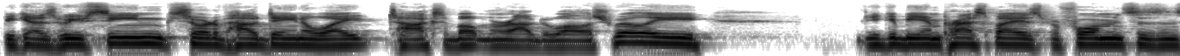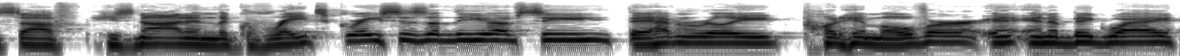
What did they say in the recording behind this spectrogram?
because we've seen sort of how Dana White talks about Merab Dvalishvili. You could be impressed by his performances and stuff. He's not in the great graces of the UFC. They haven't really put him over in, in a big way.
